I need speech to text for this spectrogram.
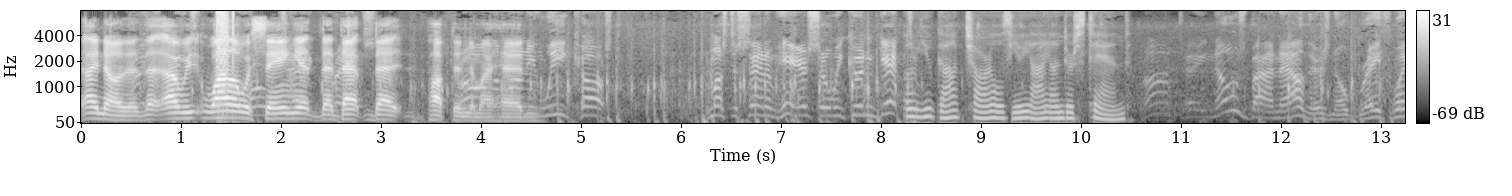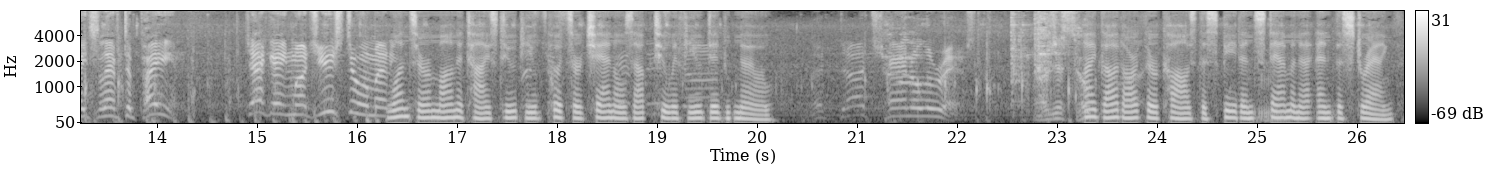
I know that, that I was while I was saying it that that that popped into my head. Must have sent him here so we couldn't get Oh, you got Charles. Yeah, I understand. knows by now there's no Braithwaites left to pay him. Jack ain't much used to him any. Once er monetized, YouTube puts her channels up to If you didn't know, Dutch handle the rest. I just I got Arthur cause the speed and stamina and the strength.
